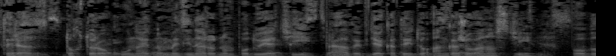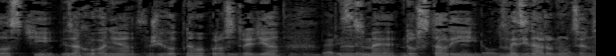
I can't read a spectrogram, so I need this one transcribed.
teraz tohto roku na jednom medzinárodnom podujatí práve vďaka tejto angažovanosti v oblasti zachovania životného prostredia sme dostali medzinárodnú cenu.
